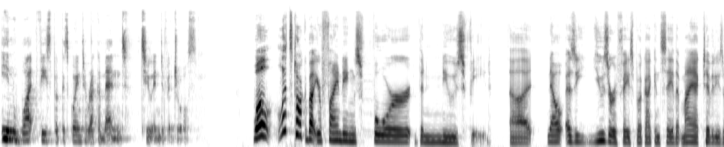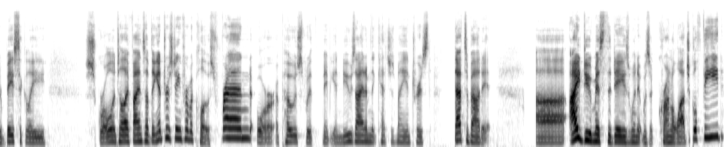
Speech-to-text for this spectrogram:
in what Facebook is going to recommend to individuals. Well, let's talk about your findings for the news feed. Uh, now, as a user of Facebook, I can say that my activities are basically scroll until I find something interesting from a close friend or a post with maybe a news item that catches my interest. That's about it. Uh, I do miss the days when it was a chronological feed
